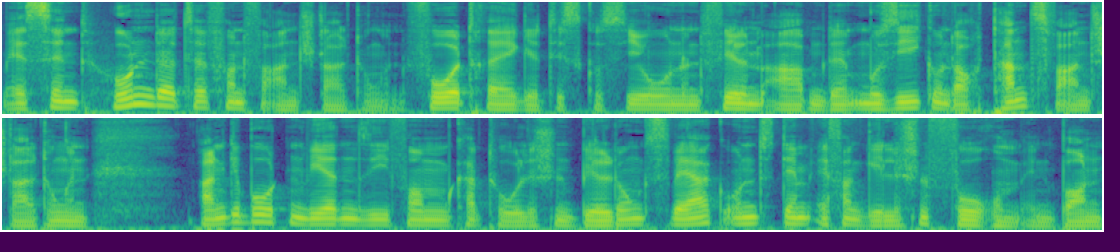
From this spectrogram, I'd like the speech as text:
Es sind hunderte von Veranstaltungen, Vorträge, Diskussionen, Filmabende, Musik und auch Tanzveranstaltungen. Angeboten werden sie vom Katholischen Bildungswerk und dem Evangelischen Forum in Bonn.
